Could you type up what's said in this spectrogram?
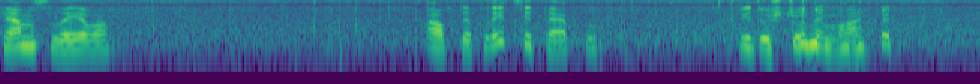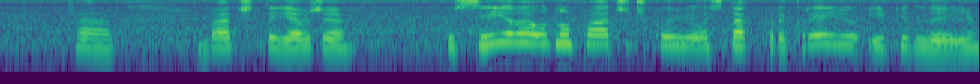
Прям злива. А в теплиці тепло. І дощу немає. Так, бачите, я вже посіяла одну пачечку і ось так прикрию і підлию.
